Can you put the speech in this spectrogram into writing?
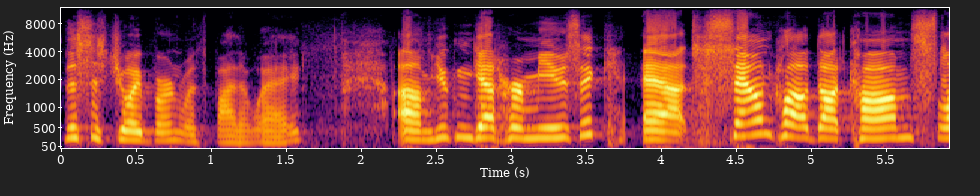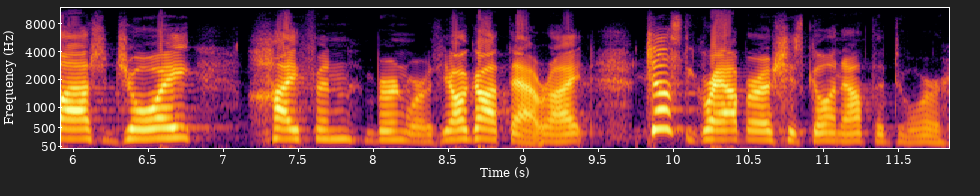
This is Joy Burnworth, by the way. Um, you can get her music at soundcloud.com slash joy hyphen Burnworth. Y'all got that, right? Just grab her as she's going out the door.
